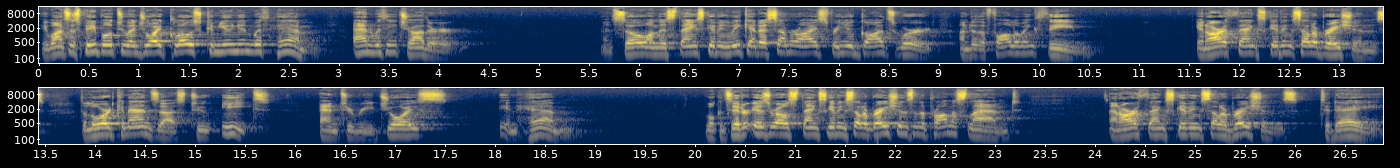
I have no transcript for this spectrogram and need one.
He wants his people to enjoy close communion with him and with each other. And so, on this Thanksgiving weekend, I summarize for you God's word under the following theme. In our Thanksgiving celebrations, the Lord commands us to eat and to rejoice in him. We'll consider Israel's Thanksgiving celebrations in the Promised Land and our Thanksgiving celebrations today.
